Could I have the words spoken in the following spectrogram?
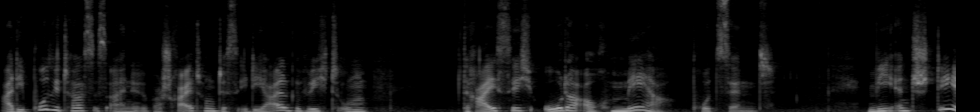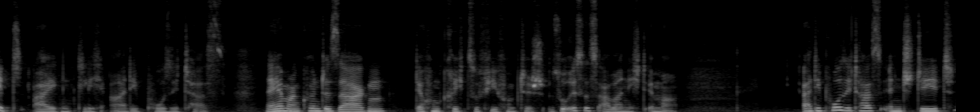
Adipositas ist eine Überschreitung des Idealgewichts um 30 oder auch mehr Prozent. Wie entsteht eigentlich Adipositas? Naja, man könnte sagen, der Hund kriegt zu viel vom Tisch. So ist es aber nicht immer. Adipositas entsteht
